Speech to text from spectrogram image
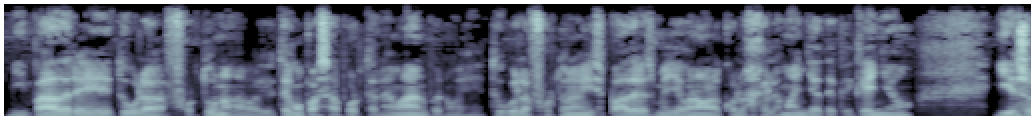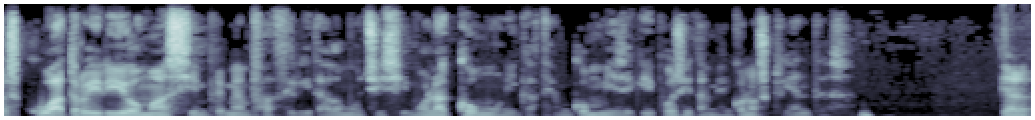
mi padre tuvo la fortuna, yo tengo pasaporte alemán, pero tuve la fortuna, mis padres me llevaron al colegio alemán ya de pequeño, y esos cuatro idiomas siempre me han facilitado muchísimo la comunicación con mis equipos y también con los clientes. Claro,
